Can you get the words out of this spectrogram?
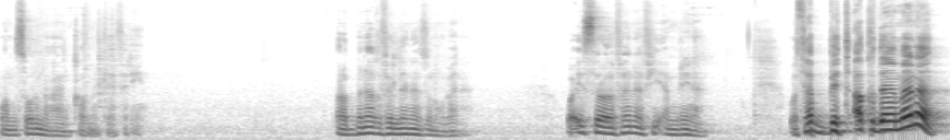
وانصرنا على القوم الكافرين. ربنا اغفر لنا ذنوبنا وإسرافنا في أمرنا وثبت أقدامنا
